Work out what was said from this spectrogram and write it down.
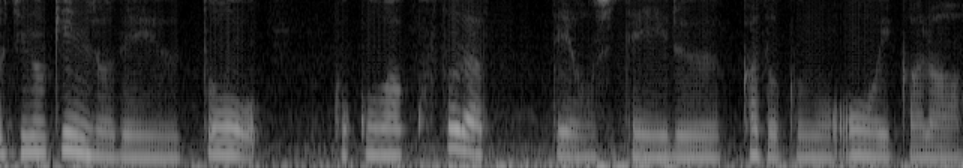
うちの近所でいうとここは子育てをしている家族も多いから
